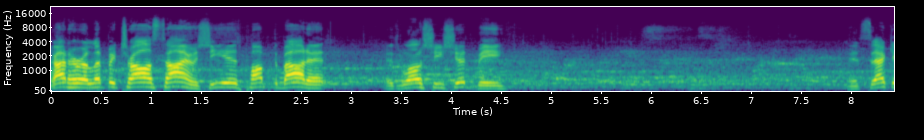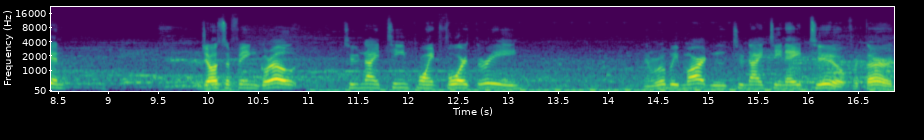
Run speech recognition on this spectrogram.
got her Olympic trials time. She is pumped about it, as well she should be. In second, Josephine Grote, 219.43. And Ruby Martin, 219.82 for third.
